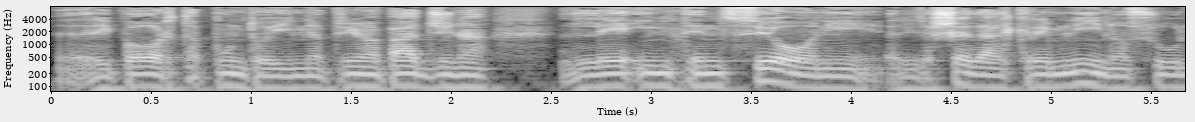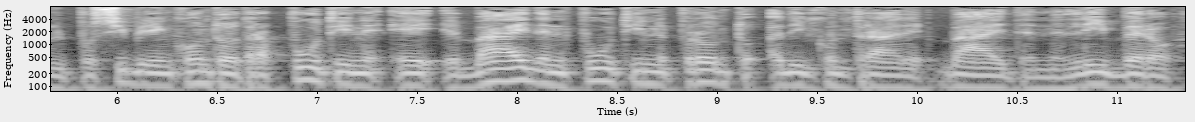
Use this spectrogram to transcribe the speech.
eh, riporta appunto in prima pagina le intenzioni rilasciate dal Cremlino sul possibile incontro tra Putin e Biden, Putin pronto ad incontrare Biden, libero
